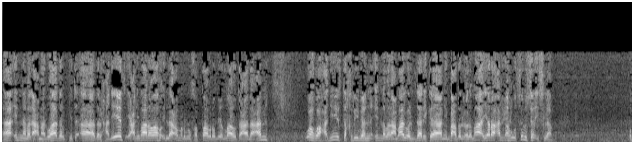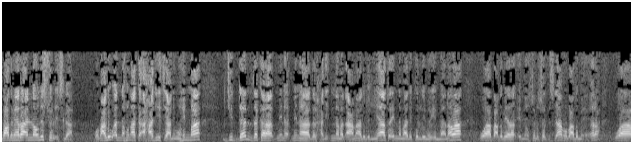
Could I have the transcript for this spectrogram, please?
ها إنما الأعمال. وهذا الكتاب آه هذا الحديث يعني ما رواه إلا عمر بن الخطاب رضي الله تعالى عنه وهو حديث تقريبا إنما الأعمال. ولذلك يعني بعض العلماء يرى أنه ثلث الإسلام. وبعضهم يرى أنه نصف الإسلام. ومعلوم أن هناك أحاديث يعني مهمة جدا ذكر من من هذا الحديث إنما الأعمال بالنيات وإنما لكل امرئ ما نوى وبعضهم يرى انه ثلث الإسلام وبعضهم يرى و...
